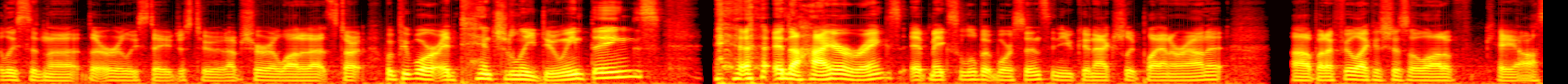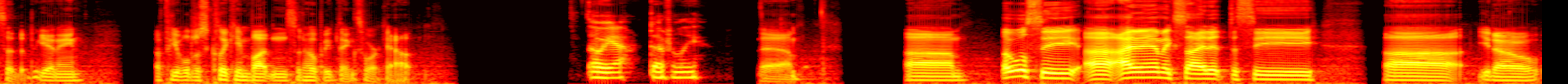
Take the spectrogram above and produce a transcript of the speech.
At least in the the early stages to it. I'm sure a lot of that start when people are intentionally doing things in the higher ranks. It makes a little bit more sense, and you can actually plan around it. Uh, but I feel like it's just a lot of chaos at the beginning of people just clicking buttons and hoping things work out. oh yeah, definitely. Yeah. Um, but we'll see. Uh, I am excited to see, uh, you know,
